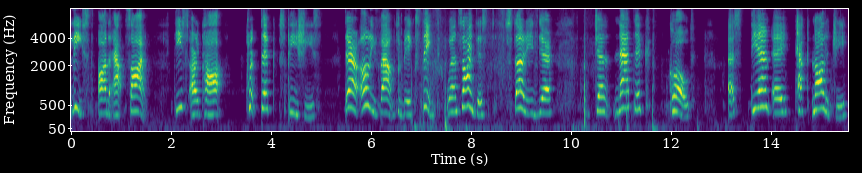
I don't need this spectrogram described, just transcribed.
least on the outside. These are called cryptic species. They are only found to be extinct when scientists study their genetic code. As DNA technology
